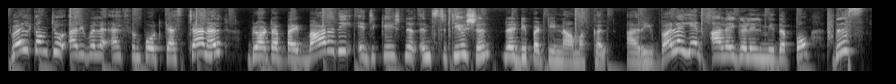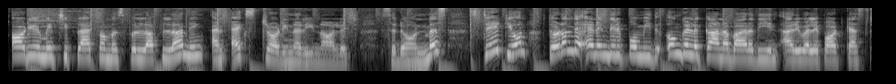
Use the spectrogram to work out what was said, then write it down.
Welcome to Arivalai FM podcast channel brought up by Bharathi educational institution Rettipatti Namakkal அறிவலையின் அலைகளில் மிதப்போம். This audio Mirchi platform is full of learning and extraordinary knowledge so don't miss stay tuned தொடர்ந்து இணைந்திருப்போம். இது உங்களுக்கான பாரதியின் அறிவலை பாட்காஸ்ட்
